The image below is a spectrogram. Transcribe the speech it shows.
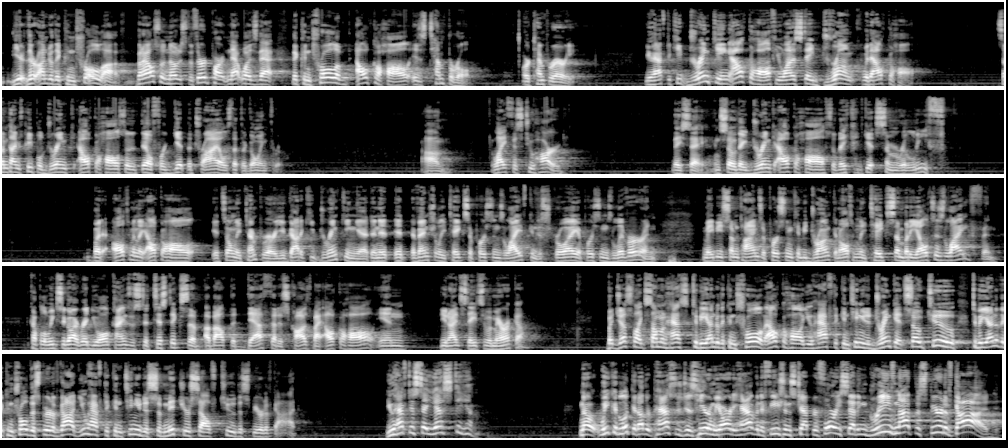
They're under the control of. But I also noticed the third part, and that was that the control of alcohol is temporal or temporary. You have to keep drinking alcohol if you want to stay drunk with alcohol. Sometimes people drink alcohol so that they'll forget the trials that they're going through. Um, life is too hard, they say. And so they drink alcohol so they can get some relief. But ultimately, alcohol, it's only temporary. You've got to keep drinking it, and it, it eventually takes a person's life, can destroy a person's liver, and Maybe sometimes a person can be drunk and ultimately take somebody else's life. And a couple of weeks ago, I read you all kinds of statistics about the death that is caused by alcohol in the United States of America. But just like someone has to be under the control of alcohol, you have to continue to drink it. So, too, to be under the control of the Spirit of God, you have to continue to submit yourself to the Spirit of God. You have to say yes to Him. Now, we could look at other passages here, and we already have in Ephesians chapter 4. He said, And grieve not the Spirit of God.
